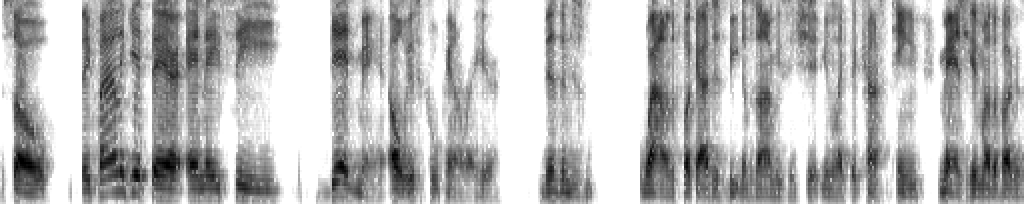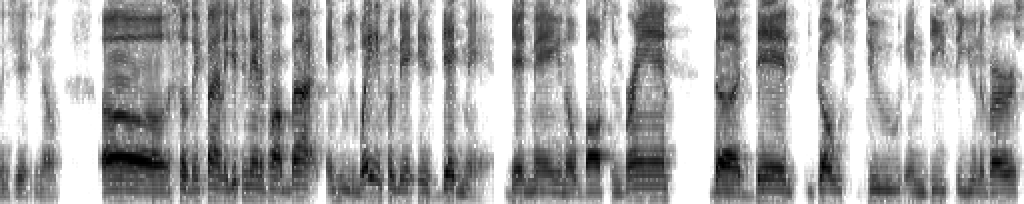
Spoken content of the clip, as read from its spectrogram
So they finally get there and they see Dead Man. Oh, it's a cool panel right here. There's them just wilding the fuck out, just beating up zombies and shit. You know, like the Constantine magic and motherfuckers and shit. You know. Uh, so they finally get to Nanda Parbat, and who's waiting for them is Dead Man. Dead Man, you know, Boston Brand, the dead ghost dude in DC Universe,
